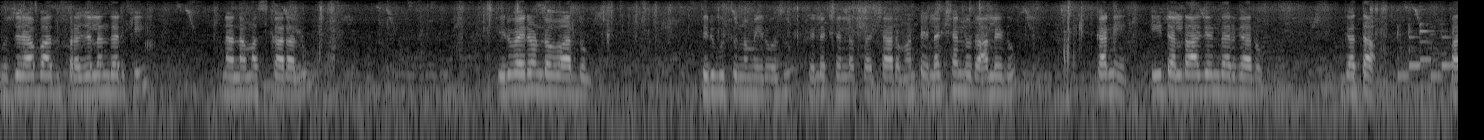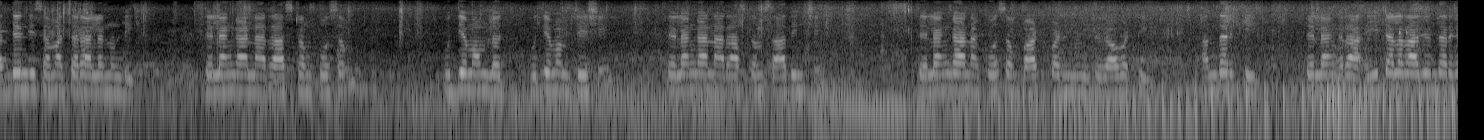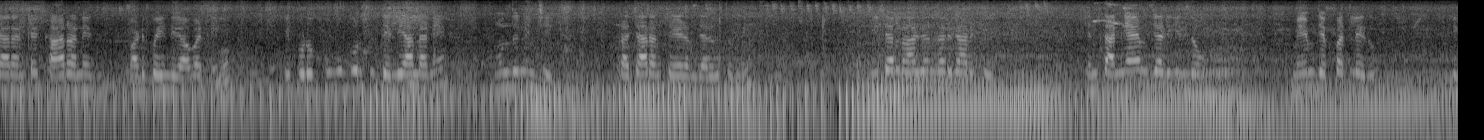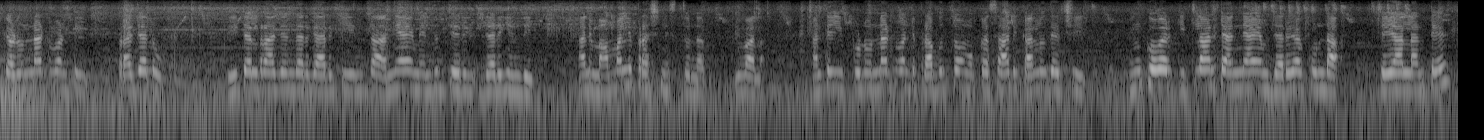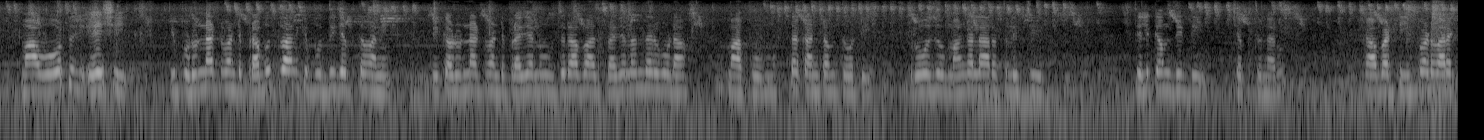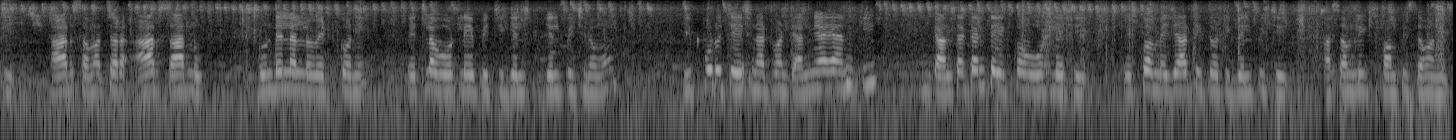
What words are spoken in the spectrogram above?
హుజురాబాద్ ప్రజలందరికీ నా నమస్కారాలు. ఇరవై రెండో వార్డు తిరుగుతున్నాం ఈరోజు. ఎలక్షన్ల ప్రచారం అంటే ఎలక్షన్లు రాలేదు. కానీ ఈటల రాజేందర్ గారు గత పద్దెనిమిది సంవత్సరాల నుండి తెలంగాణ రాష్ట్రం కోసం ఉద్యమంలో ఉద్యమం చేసి తెలంగాణ రాష్ట్రం సాధించి తెలంగాణ కోసం పాటుపడినట్టు కాబట్టి అందరికీ తెలంగాణ ఈటల రాజేందర్ గారు అంటే కారు అనేది పడిపోయింది కాబట్టి ఇప్పుడు పువ్వు గుర్తు తెలియాలనే ముందు నుంచి ప్రచారం చేయడం జరుగుతుంది. ఈటల రాజేందర్ గారికి ఎంత అన్యాయం జరిగిందో మేము చెప్పట్లేదు. ఇక్కడ ఉన్నటువంటి ప్రజలు ఈటల రాజేందర్ గారికి ఇంత అన్యాయం ఎందుకు జరి జరిగింది అని మమ్మల్ని ప్రశ్నిస్తున్నారు ఇవాళ. అంటే ఇప్పుడు ఉన్నటువంటి ప్రభుత్వం ఒక్కసారి కళ్ళు తెరిచి ఇంకొకరికి ఇట్లాంటి అన్యాయం జరగకుండా చేయాలంటే మా ఓటు వేసి ఇప్పుడు ఉన్నటువంటి ప్రభుత్వానికి బుద్ధి చెప్తామని ఇక్కడ ఉన్నటువంటి ప్రజలు హుజురాబాద్ ప్రజలందరూ కూడా మాకు ముక్త కంఠంతో రోజు మంగళారతులు ఇచ్చి తిలకం దిద్ది చెప్తున్నారు. కాబట్టి ఇప్పటివరకు ఆరు సంవత్సర ఆరు సార్లు గుండెలల్లో పెట్టుకొని ఎట్లా ఓట్లు వేయించి గెలి గెలిపించినామో ఇప్పుడు చేసినటువంటి అన్యాయానికి ఇంకా అంతకంటే ఎక్కువ ఓట్లేసి ఎక్కువ మెజార్టీతోటి గెలిపించి అసెంబ్లీకి పంపిస్తామని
